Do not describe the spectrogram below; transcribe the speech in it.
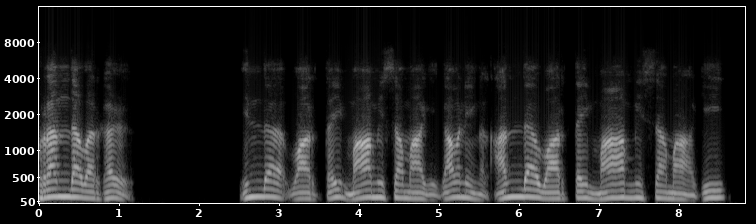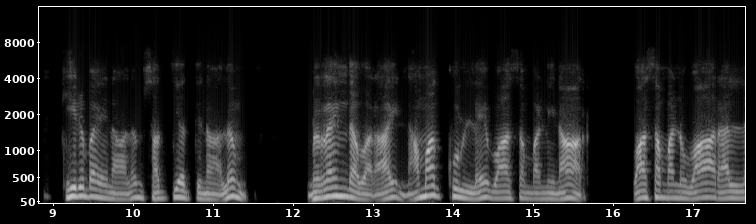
பிறந்தவர்கள். இந்த வார்த்தை மாமிசமாகி கவனிங்கள் அந்த வார்த்தை மாமிசமாகி கிருபையினாலும் சத்தியத்தினாலும் நிறைந்தவராய் நமக்குள்ளே வாசம் பண்ணினார். வாசம் பண்ணுவார் அல்ல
